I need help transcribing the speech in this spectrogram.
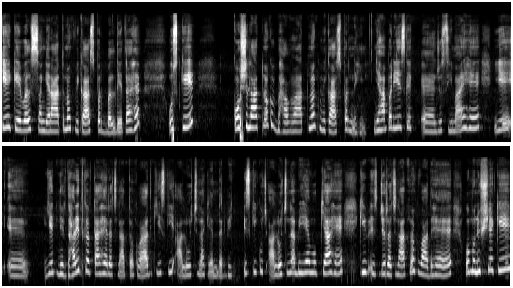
के केवल संज्ञानात्मक विकास पर बल देता है। उसके कौशलात्मक भावनात्मक विकास पर नहीं। यहाँ पर ये इसके जो सीमाएँ हैं, ये ये निर्धारित करता है रचनात्मकवाद की इसकी आलोचना के अंदर भी। इसकी कुछ आलोचना भी है, वो क्या है? कि इस जो रचनात्मकवाद है, वो मनुष्य के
